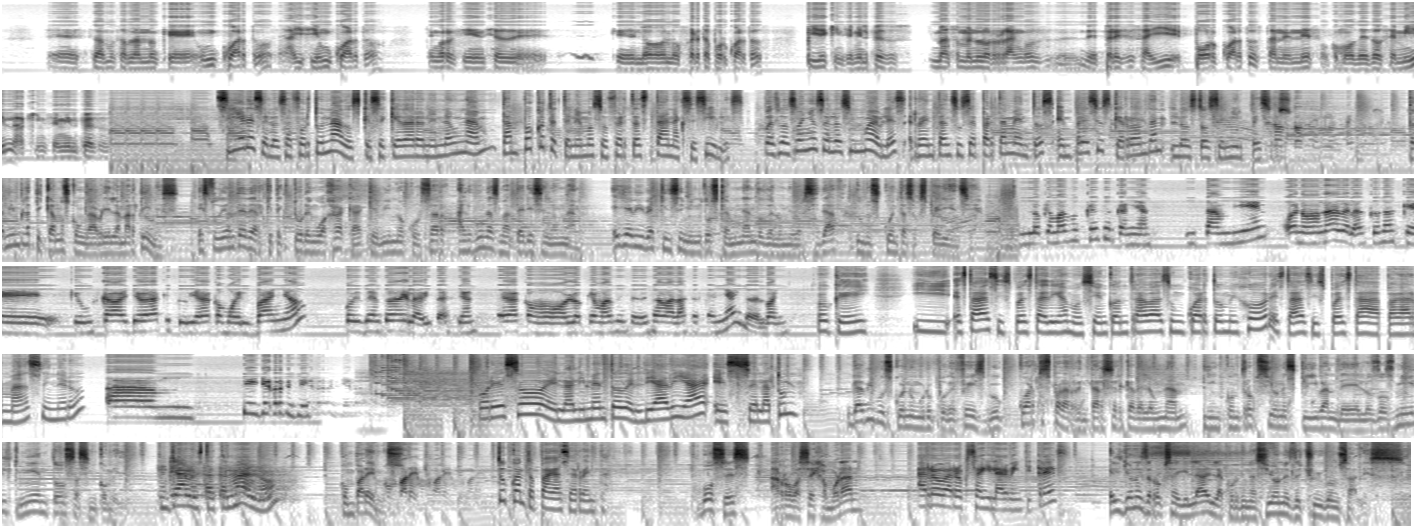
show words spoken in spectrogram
Eh, estamos hablando que un cuarto, ahí sí un cuarto, tengo residencias de, que lo, lo oferta por cuartos, pide 15 mil pesos. Más o menos los rangos de precios ahí por cuarto están en eso, como de 12 mil a 15 mil pesos. Si eres de los afortunados que se quedaron en la UNAM, tampoco te tenemos ofertas tan accesibles, pues los dueños de los inmuebles rentan sus departamentos en precios que rondan los 12 mil pesos. También platicamos con Gabriela Martínez, estudiante de arquitectura en Oaxaca que vino a cursar algunas materias en la UNAM. Ella vive a 15 minutos caminando de la universidad y nos cuenta su experiencia. Lo que más busqué es cercanía. Y también, bueno, una de las cosas que, que buscaba yo era que tuviera como el baño pues dentro de la habitación. Era como lo que más me interesaba, la cercanía y lo del baño. Ok. ¿Y estabas dispuesta, digamos, si encontrabas un cuarto mejor, estabas dispuesta a pagar más dinero? Um, sí, yo creo que sí. Por eso el alimento del día a día es el atún. Gaby buscó en un grupo de Facebook cuartos para rentar cerca de la UNAM y encontró opciones que iban de los 2.500 a 5.000. Ya no está tan mal, ¿no? Comparemos. ¿Tú cuánto pagas de renta? Voces, arroba ceja morán. Arroba Roxaguilar 23. El guion es de Rox Aguilar y la coordinación es de Chuy González.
